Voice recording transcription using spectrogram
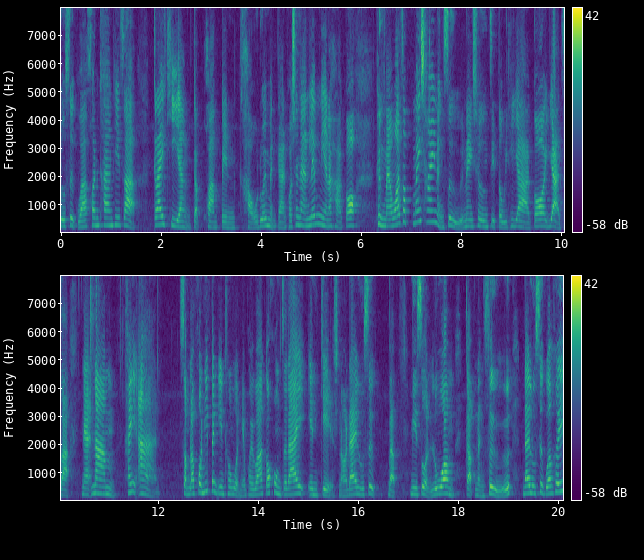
รู้สึกว่าค่อนข้างที่จะใกล้เคียงกับความเป็นเขาด้วยเหมือนกัน เพราะฉะนั้นเล่มนี้นะคะก็ถึงแม้ว่าจะไม่ใช่หนังสือในเชิงจิตวิทยาก็อยากจะแนะนำให้อ่าน สำหรับคนที่เป็น introvert เนี่ยพลอยว่าก็คงจะได้ engage เนาะได้รู้สึกแบบมีส่วนร่วมกับหนังสือ ได้รู้สึกว่าเฮ้ย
